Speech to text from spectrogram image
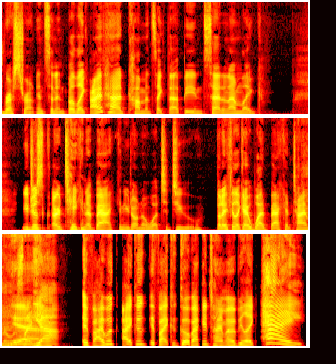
restaurant incident, but, like, I've had comments like that being said, and I'm like, you just are taken aback and you don't know what to do. But I feel like I went back in time and was Yeah. like, Yeah. If I would I could if I could go back in time, I would be like, hey,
